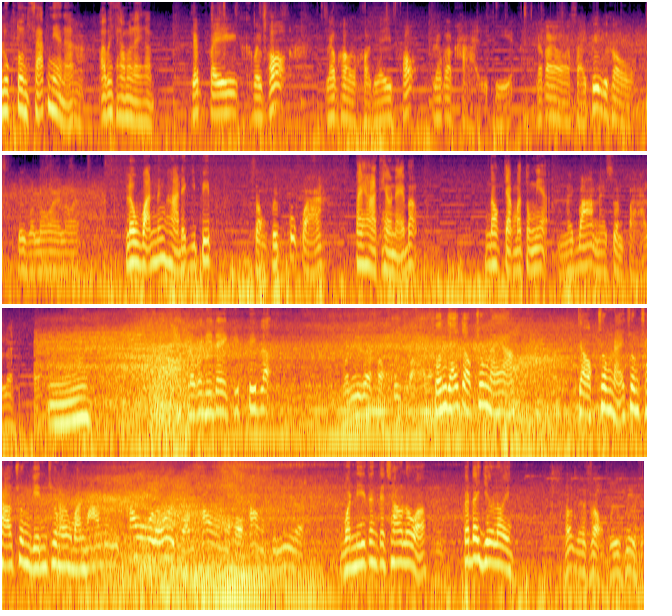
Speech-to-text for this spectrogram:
ลูกต้นซักเนี่ยนะอ่า เอาไปทำอะไรครับ เก็บไปไปเพาะแล้วเขาเขาจะได้เพาะแล้วก็ขายอีกทีแล้วก็ใส่ปิ๊บไปเขาปิ๊บก็ร้อยร้อยแล้ววันหนึงหาได้กี่ปิ๊บสองปิ๊บปุ๊บกว่าไปหาแถวไหนบ้าง นอกจากมาตรงเนี้ยในบ้านในส่วนป่าเลย อืมแล้ววันนี้ได้กี่ปิ๊บแล้ววันนี้ได้สองปิ๊บกว่าแล้วสนใจจะออกช่วงไหนอะจะออกช่วงไหนช่วงเช้าช่วงเย็นช่วงกลางวัน มาเป็นเข้าเลยก่อนเข้ามาขอข้าวมากินนี่เลยวันนี้ตั้งแต่เช้าแล้วเหรอ อืมก็ได้เยอ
